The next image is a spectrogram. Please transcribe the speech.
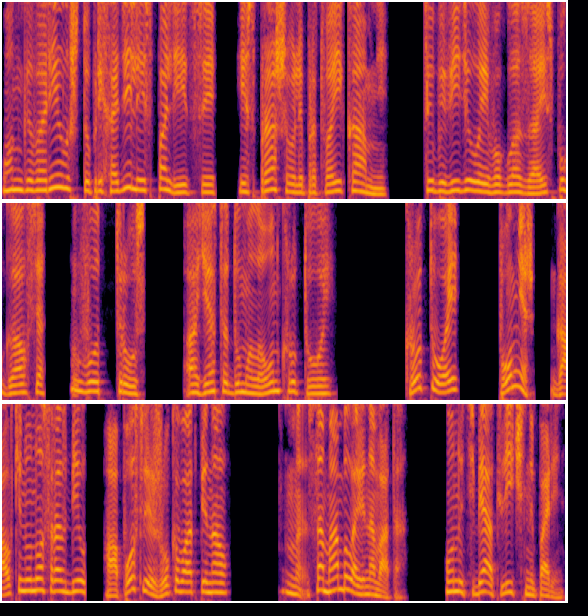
Он говорил, что приходили из полиции и спрашивали про твои камни. Ты бы видела его глаза, испугался. Вот трус. А я-то думала, он крутой. Крутой? Помнишь, Галкину нос разбил, а после Жукова отпинал. Сама была виновата. Он у тебя отличный парень.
